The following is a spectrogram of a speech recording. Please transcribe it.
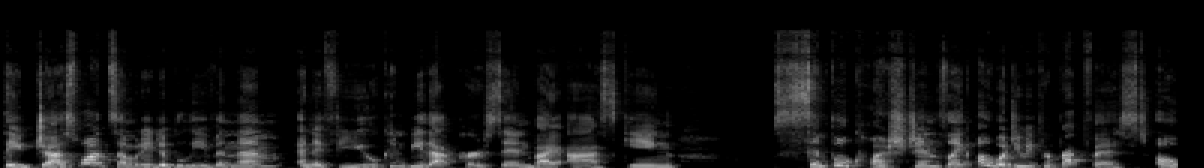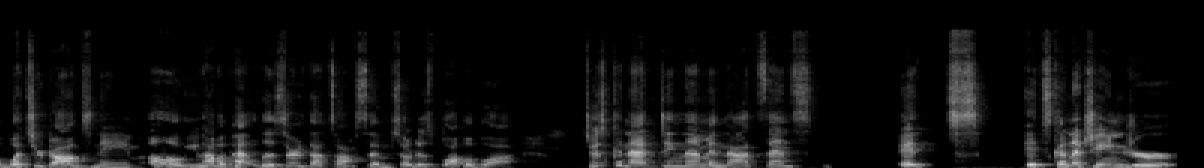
they just want somebody to believe in them. And if you can be that person by asking simple questions like, oh, what do you eat for breakfast? Oh, what's your dog's name? Oh, you have a pet lizard? That's awesome. So does blah, blah, blah. Just connecting them in that sense, it's it's gonna change your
